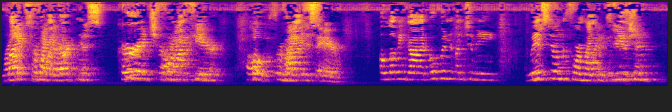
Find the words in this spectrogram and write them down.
light for my darkness, courage for my fear, hope for my despair. O loving God, open unto me wisdom for my confusion,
